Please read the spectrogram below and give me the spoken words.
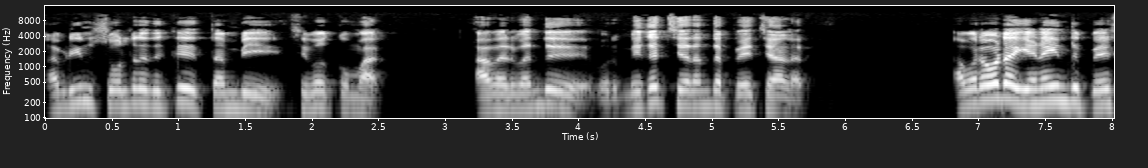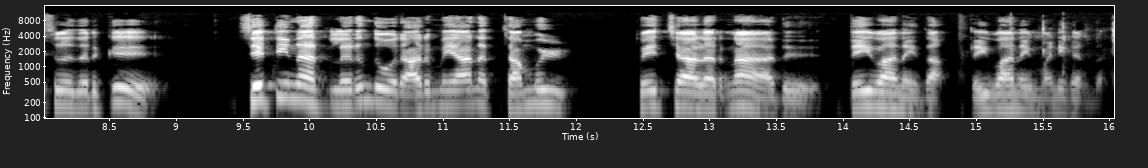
அப்படின்னு சொல்றதுக்கு தம்பி சிவகுமார் அவர் வந்து ஒரு மிகச்சிறந்த பேச்சாளர். அவரோட இணைந்து பேசுவதற்கு செட்டிநாட்டிலிருந்து ஒரு அருமையான தமிழ் பேச்சாளர்னா அது தெய்வானை தான் தெய்வானை மணிகண்டன்.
